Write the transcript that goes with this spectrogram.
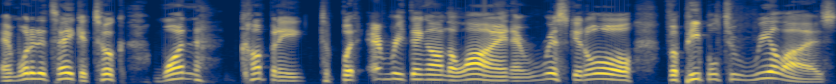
And what did it take? It took one company to put everything on the line and risk it all for people to realize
